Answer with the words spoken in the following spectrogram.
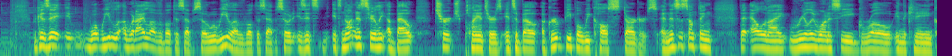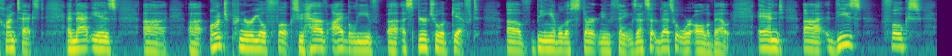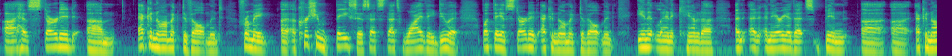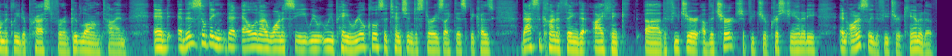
because it, it, what we what I love about this episode, what we love about this episode is it's it's not necessarily about church planters. It's about a group of people we call starters, and this is something that Elle and I really want to see grow in the Canadian context, and that is. Uh, uh, entrepreneurial folks who have, I believe, uh, a spiritual gift of being able to start new things. That's that's what we're all about. And uh, these folks uh, have started um, economic development from a, a Christian basis. That's that's why they do it. But they have started economic development in Atlantic Canada, an, an, an area that's been uh, uh, economically depressed for a good long time. And and this is something that Elle and I want to see. We we pay real close attention to stories like this because that's the kind of thing that I think. Uh, the future of the church, the future of Christianity, and honestly, the future of Canada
